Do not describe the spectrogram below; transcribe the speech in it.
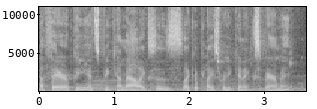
a therapy. It's become Alex's like a place where he can experiment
